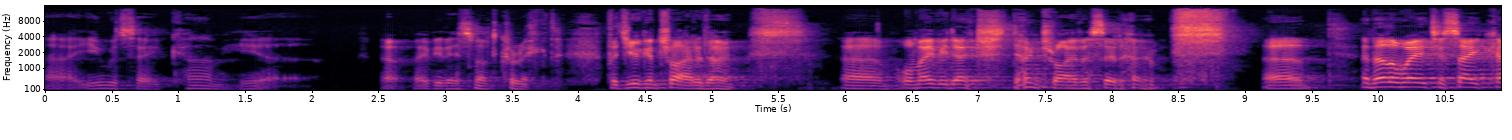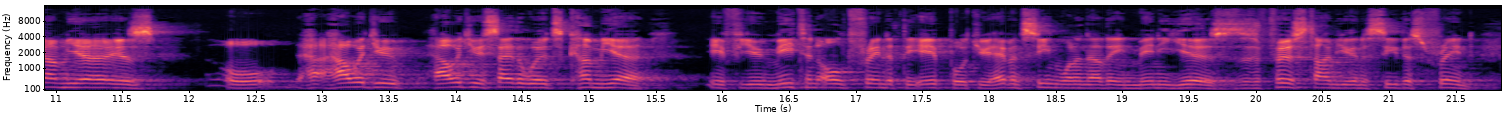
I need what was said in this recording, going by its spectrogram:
Uh, you would say, Come here. No, maybe that's not correct, but you can try it at home. Um, or maybe don't, don't try this at home. Um, another way to say come here is, or how would, you, how would you say the words come here if you meet an old friend at the airport, you haven't seen one another in many years, this is the first time you're going to see this friend,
